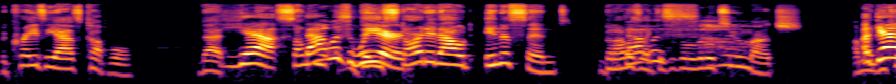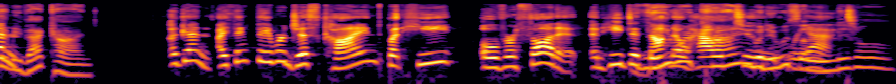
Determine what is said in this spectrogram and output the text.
the crazy ass couple that Yeah, some that was they weird. started out innocent, but I was That like, was this is a little so- too much. I'm like, you can't be Again- that kind. Again, I think they were just kind, but he overthought it, and he did not know how kind, to but it was react. a little.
